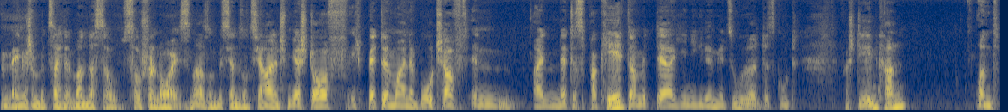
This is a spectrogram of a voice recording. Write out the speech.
im Englischen bezeichnet man das so Social Noise, ne? so ein bisschen sozialen Schmierstoff. Ich bette meine Botschaft in ein nettes Paket, damit derjenige, der mir zuhört, das gut verstehen kann. Und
